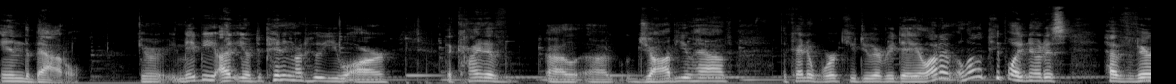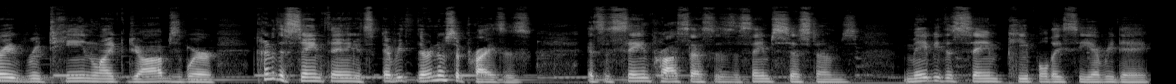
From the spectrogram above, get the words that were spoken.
in the battle, you're maybe I, you know depending on who you are, the kind of uh, uh, job you have, the kind of work you do every day. A lot of a lot of people I notice have very routine like jobs where kind of the same thing. It's every there are no surprises. It's the same processes, the same systems, maybe the same people they see every day,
